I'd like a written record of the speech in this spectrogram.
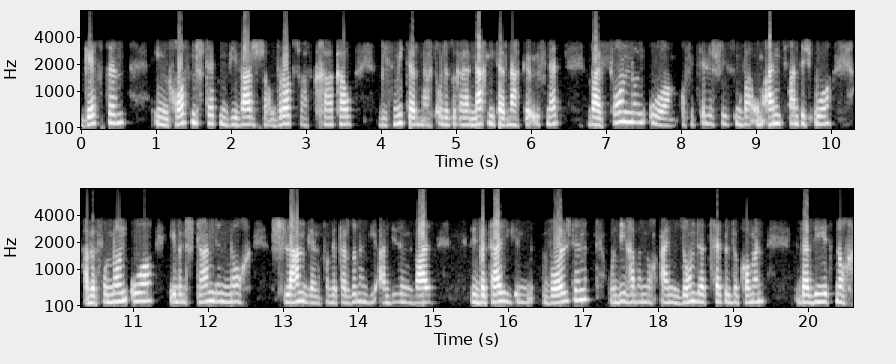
gestern in großen Städten wie Warschau, Wrocław, Krakau bis Mitternacht oder sogar nach Mitternacht geöffnet, weil von 9 Uhr, offizielle Schließung war um 21 Uhr, aber von 9 Uhr eben standen noch Schlangen von den Personen, die an diesem Wahl sich beteiligen wollten und die haben noch einen Sonderzettel bekommen, dass sie jetzt noch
